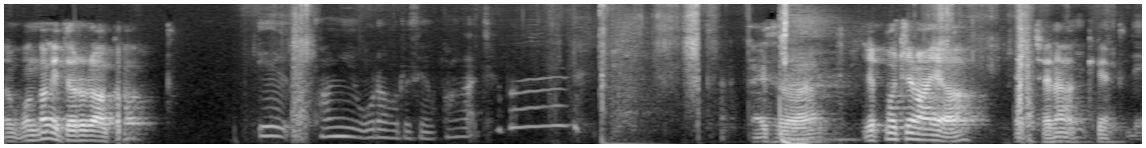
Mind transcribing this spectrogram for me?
은강이 들어갈까? 예 광희 오라 그러세요. 광아 제발. 알겠어. 예쁘지 마요. 제가 할게. 네.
